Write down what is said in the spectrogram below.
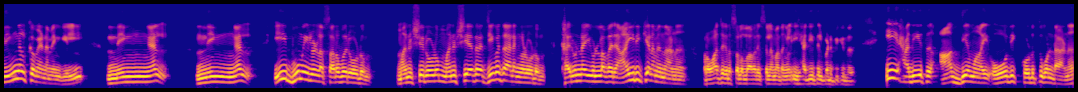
നിങ്ങൾക്ക് വേണമെങ്കിൽ നിങ്ങൾ നിങ്ങൾ ഈ ഭൂമിയിലുള്ള സർവരോടും മനുഷ്യരോടും മനുഷ്യേതര ജീവജാലങ്ങളോടും കരുണയുള്ളവരായിരിക്കണമെന്നാണ് പ്രവാചകർ സല്ലാ അലൈഹി വസല്ലം തങ്ങൾ ഈ ഹദീത്തിൽ പഠിപ്പിക്കുന്നത്. ഈ ഹദീത്ത് ആദ്യമായി ഓതി കൊടുത്തുകൊണ്ടാണ്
